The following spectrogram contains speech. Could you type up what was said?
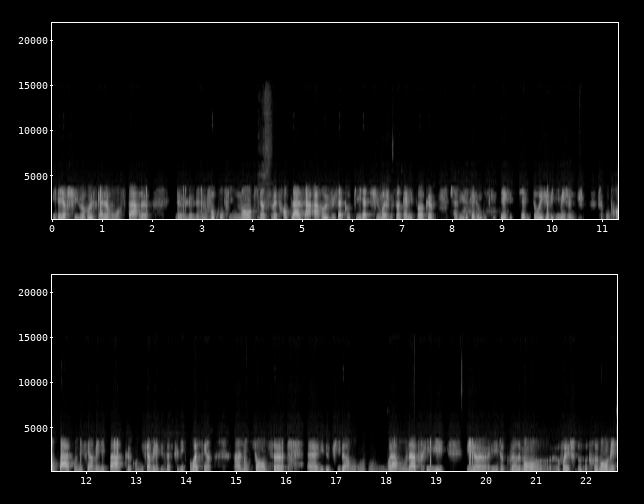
Et d'ailleurs, je suis heureuse qu'à l'heure où on se parle, le, le, le, nouveau confinement qui vient de se mettre en place a, a revu sa copie là-dessus. Moi, je me souviens qu'à l'époque, j'avais eu l'occasion de discuter avec Laetitia Vito et j'avais dit, mais je, je, je comprends pas qu'on ait fermé les parcs, qu'on ait fermé les espaces publics. Pour moi, c'est un, un non-sens. Euh, et depuis, ben, on, on, voilà, on a appris et, et, euh, et le gouvernement euh, voit les choses autrement. Mais,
